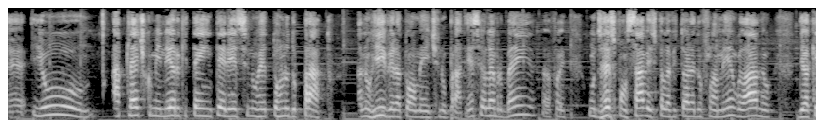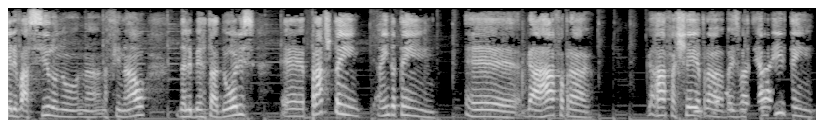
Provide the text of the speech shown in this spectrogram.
É, e o Atlético Mineiro que tem interesse no retorno do Prato. Tá no River atualmente, no Prato. Esse eu lembro bem, foi um dos responsáveis pela vitória do Flamengo lá, no, deu aquele vacilo no, na, na, final da Libertadores. É, Prato tem, ainda tem é, garrafa para garrafa cheia para esvaziar aí? Tem.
